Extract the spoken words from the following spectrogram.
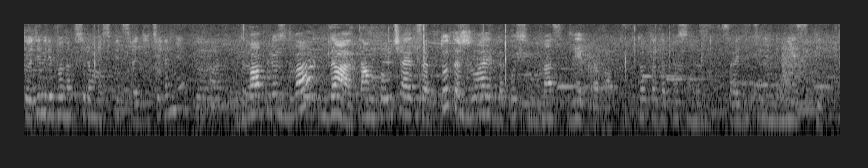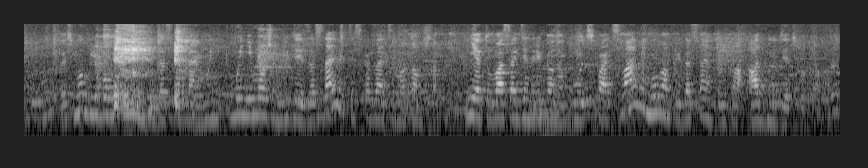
то один ребенок все равно спит с родителями, 2 плюс 2, да, там получается, кто-то желает, допустим, у нас две кроватки, кто-то, допустим, с родителями не спит. То есть мы в любом случае предоставляем, мы, мы не можем людей заставить и сказать им о том, что нет, у вас один ребенок будет спать с вами, мы вам предоставим только одну детскую кровать.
